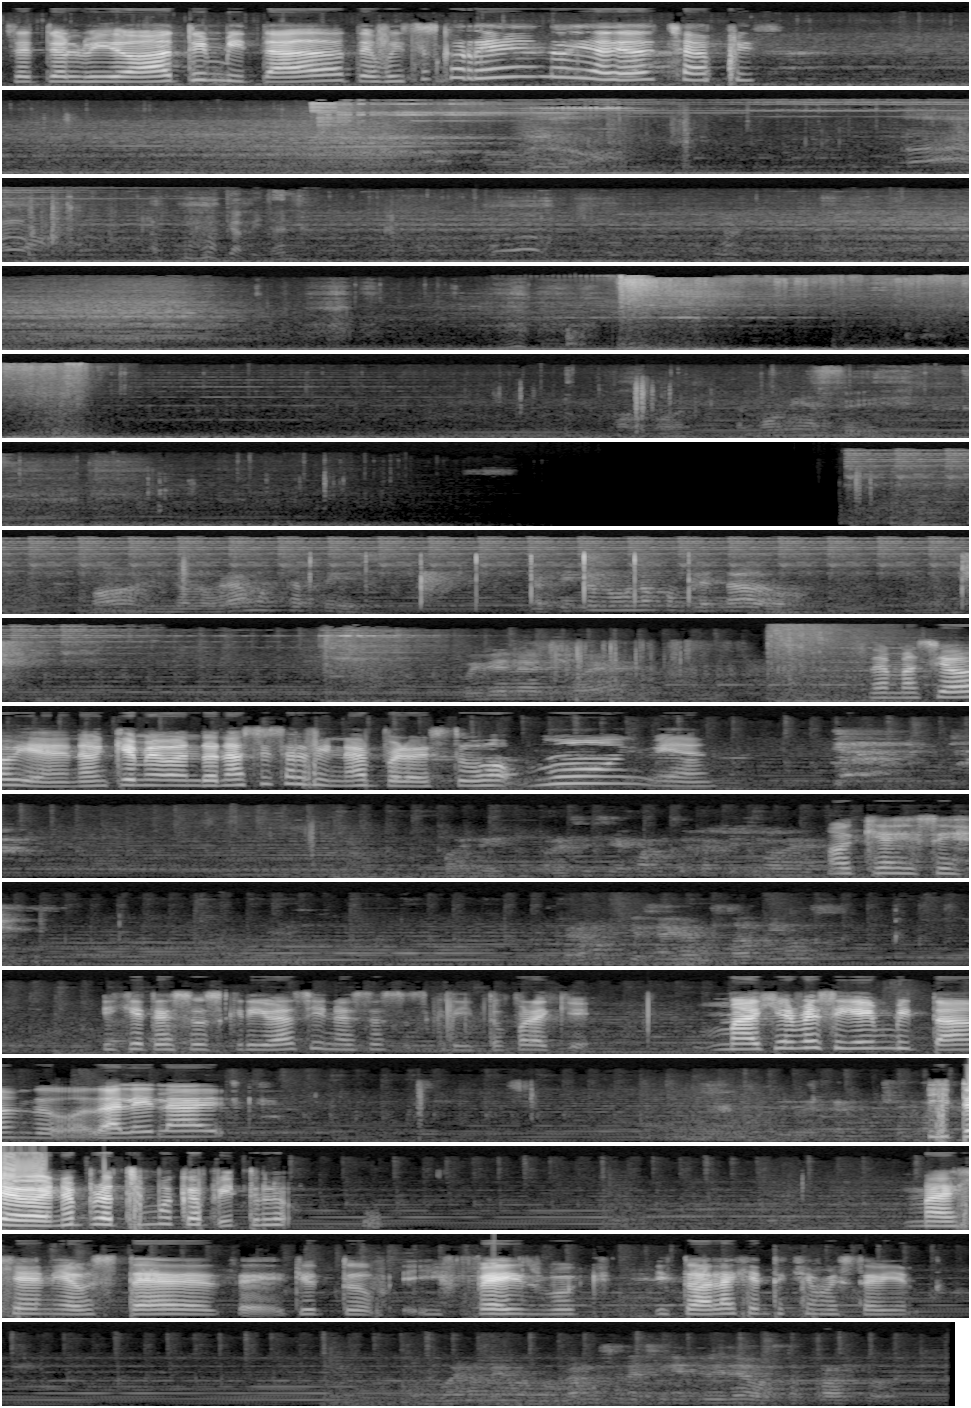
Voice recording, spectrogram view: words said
Se te olvidó a tu invitada, te fuiste corriendo y adiós, Chapis. Capítulo 1 completado. Muy bien hecho, ¿eh? Demasiado bien, aunque me abandonaste al final, pero estuvo muy bien. Bueno, ¿y te parece si dejamos el capítulo de aquí? Ok, sí. Esperamos que les haya gustado, amigos. Y que te suscribas si no estás suscrito para que Magier me siga invitando. Dale like. Te veo en el próximo capítulo. Magier y a ustedes de YouTube y Facebook y toda la gente que me esté viendo.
